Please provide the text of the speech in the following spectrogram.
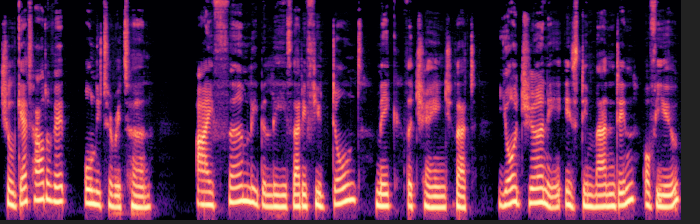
She'll get out of it only to return. I firmly believe that if you don't make the change that your journey is demanding of you,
